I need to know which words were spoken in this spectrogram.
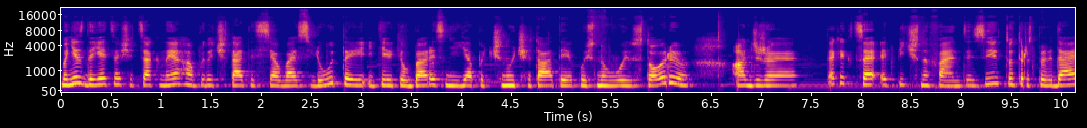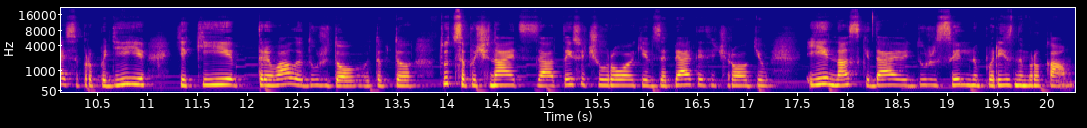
мені здається, що ця книга буде читатися весь лютий, і тільки в березні я почну читати якусь нову історію, адже. Так як це епічне фентезі, тут розповідається про події, які тривали дуже довго. Тобто тут це починається за тисячу років, за п'ять тисяч років, і нас кидають дуже сильно по різним рокам.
